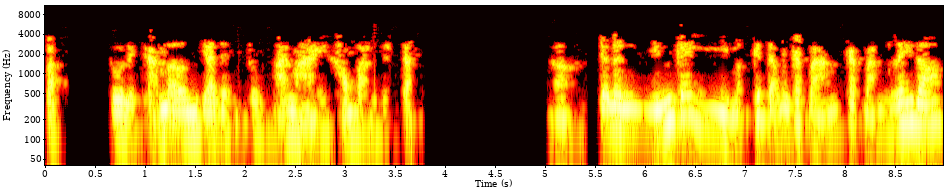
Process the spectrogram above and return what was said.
Và tôi lại cảm ơn gia đình tôi mãi mãi không bao giờ trách đó. cho nên những cái gì mà kích động các bạn các bạn lấy đó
